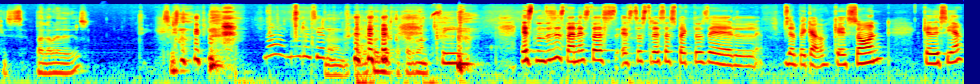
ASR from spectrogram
¿Qué es ¿Palabra de Dios? Sí. no, no me lo cierro. No, no, abierto, perdón. Sí. Entonces están estas, estos tres aspectos del, del pecado, que son ¿Qué decía?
